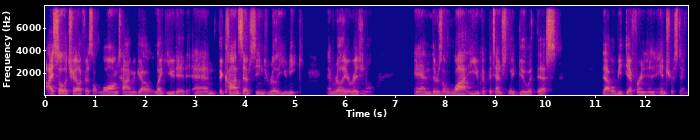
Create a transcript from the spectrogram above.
I saw the trailer for this a long time ago, like you did, and the concept seems really unique and really original. And there's a lot you could potentially do with this that will be different and interesting.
